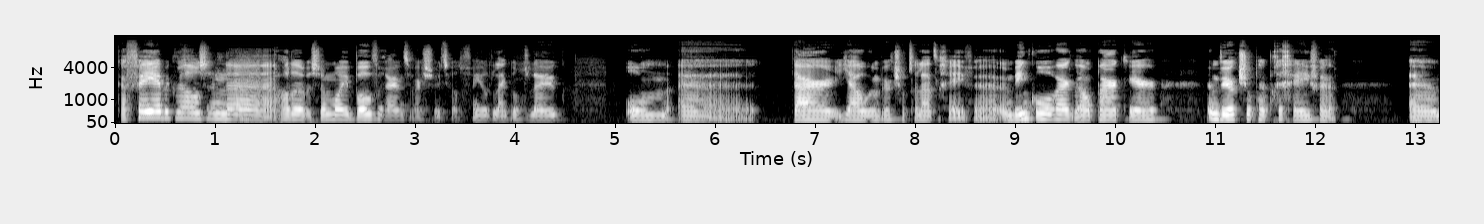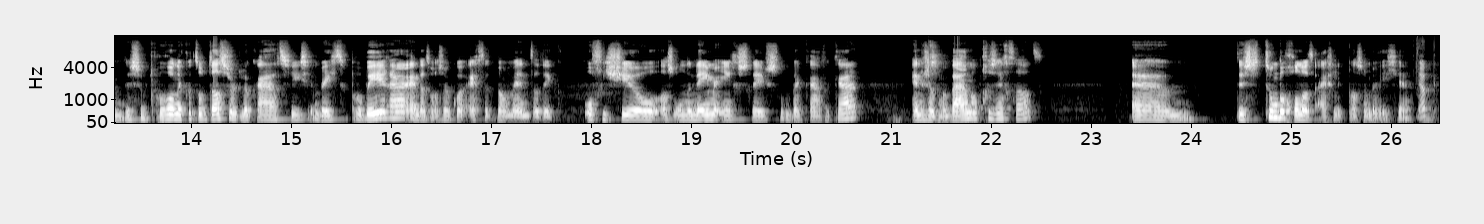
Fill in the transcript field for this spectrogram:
café heb ik wel eens een, eh, hadden ze een mooie bovenruimte waar ze zoiets hadden van, joh, het lijkt ons leuk om eh, daar jou een workshop te laten geven. Een winkel waar ik wel een paar keer een workshop heb gegeven. Ehm, dus toen begon ik het op dat soort locaties een beetje te proberen. En dat was ook wel echt het moment dat ik officieel als ondernemer ingeschreven stond bij KVK. En dus ook mijn baan opgezegd had. Ehm, dus toen begon het eigenlijk pas een beetje. Oké.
